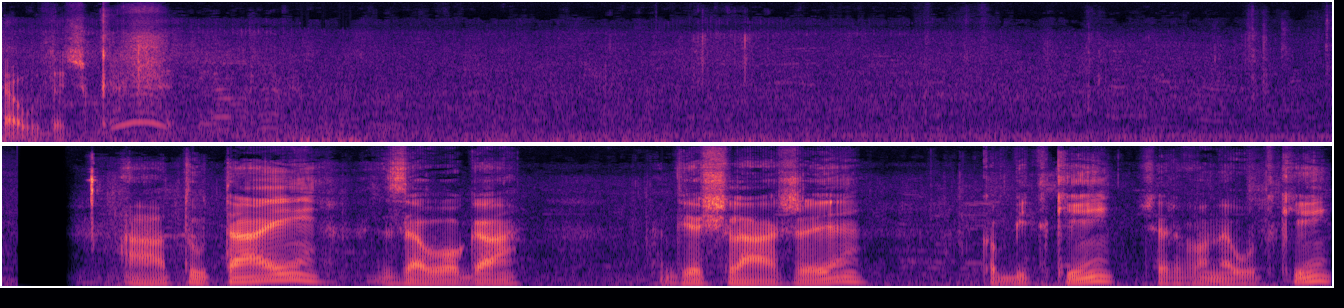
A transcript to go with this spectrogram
Ta łódeczka. A tutaj załoga wioślarzy, kobitki, czerwone łódki.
